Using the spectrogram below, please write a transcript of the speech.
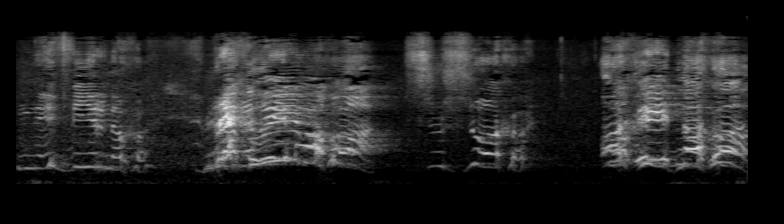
Невірного, брехливого, чужого, огидного.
